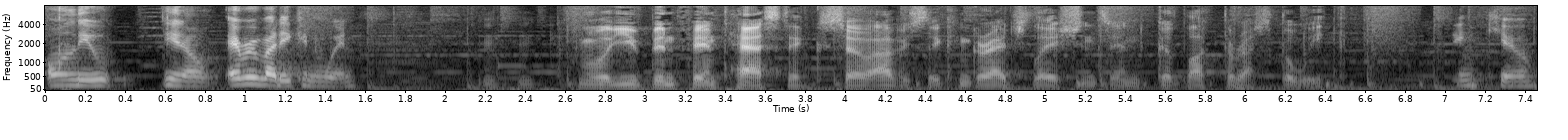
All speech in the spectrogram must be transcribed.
only you know everybody can win. Mm-hmm. well you've been fantastic. So obviously congratulations and good luck the rest of the week. Thank you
